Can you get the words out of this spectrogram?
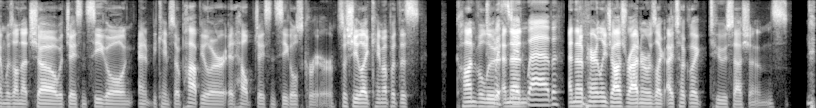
and was on that show with Jason Segel and, and it became so popular it helped Jason Segel's career. So she like came up with this convoluted Twisted and then web. and then apparently Josh Radnor was like I took like two sessions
